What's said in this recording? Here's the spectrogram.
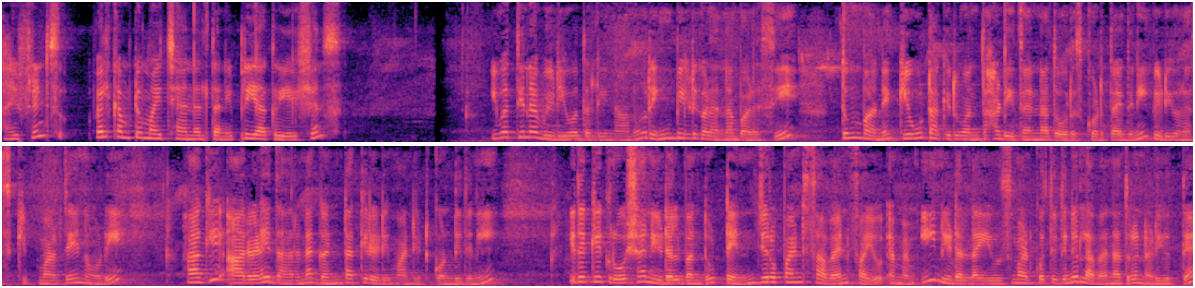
Hi friends welcome to my channel Tanipriya creations ಇವತ್ತಿನ ವಿಡಿಯೋದಲ್ಲಿ ನಾನು ರಿಂಗ್ ಬೀಡ್ಗಳನ್ನು ಬಳಸಿ ತುಂಬಾ ಕ್ಯೂಟ್ ಆಗಿರುವಂತಹ ಡಿಸೈನ್ನ ತೋರಿಸ್ಕೊಡ್ತಾ ಇದ್ದೀನಿ. ವಿಡಿಯೋನ ಸ್ಕಿಪ್ ಮಾಡದೆ ನೋಡಿ. ಹಾಗೆ ಆರೆಳೆ ದಾರನ ಗಂಟಾಕಿ ರೆಡಿ ಮಾಡಿ ಇಟ್ಕೊಂಡಿದ್ದೀನಿ ಇದಕ್ಕೆ ಕ್ರೋಶ ನೀಡಲ್ ಬಂದು ten zero point seven five M M ಈ ನೀಡಲ್ನ ಯೂಸ್ ಮಾಡ್ಕೊತಿದ್ದೀನಿ. ಲೆವೆನ್ ಆದರೂ ನಡೆಯುತ್ತೆ.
